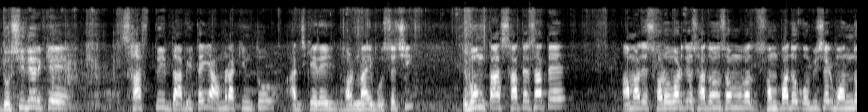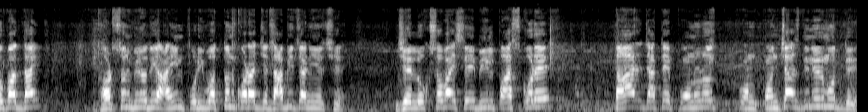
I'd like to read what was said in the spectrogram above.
দোষীদেরকে শাস্তির দাবিতেই আমরা কিন্তু আজকের এই ধর্নায় বসেছি। এবং তার সাথে সাথে আমাদের সর্বভারতীয় সাধারণ সম্পাদ- সম্পাদক অভিষেক বন্দ্যোপাধ্যায় ধর্ষণ বিরোধী আইন পরিবর্তন করার যে দাবি জানিয়েছে, যে লোকসভায় সেই বিল পাস করে তার যাতে পনেরো পঞ্চাশ দিনের মধ্যে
